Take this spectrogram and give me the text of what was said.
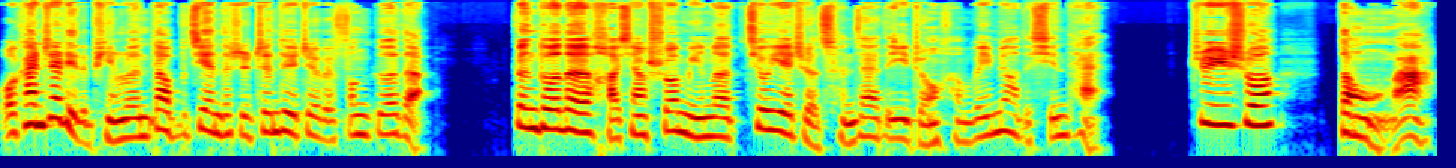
我看这里的评论倒不见得是针对这位峰哥的，更多的好像说明了就业者存在的一种很微妙的心态。至于说懂了，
